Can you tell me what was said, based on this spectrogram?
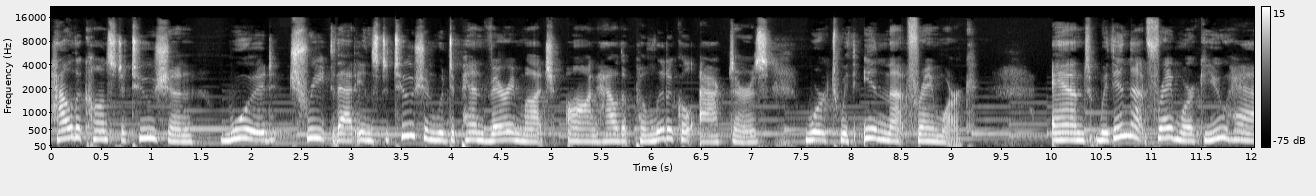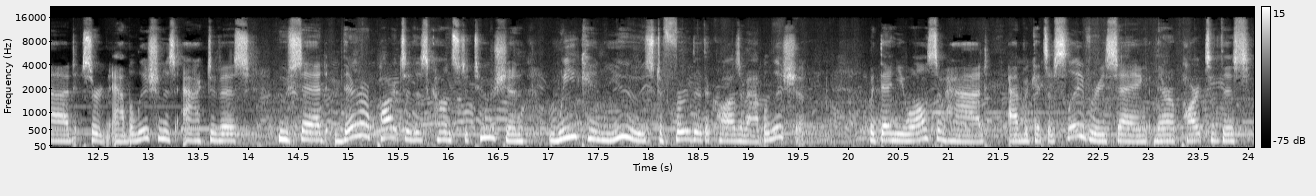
how the Constitution would treat that institution would depend very much on how the political actors worked within that framework. And within that framework, you had certain abolitionist activists who said there are parts of this Constitution we can use to further the cause of abolition. But then you also had advocates of slavery saying there are parts of this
